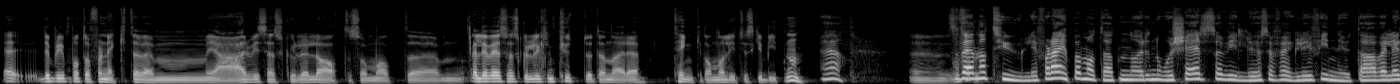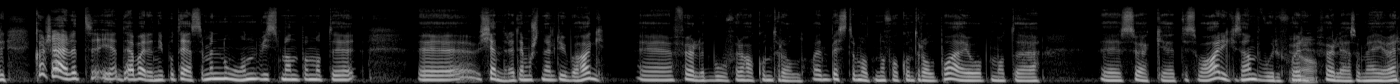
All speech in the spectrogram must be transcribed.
Det blir på en måte å fornekte hvem jeg er hvis jeg skulle late som at eh, Eller hvis jeg skulle liksom kutte ut den derre tenkende analytiske biten. Ja. Uh, Så det er naturlig for deg på en måte at når noe skjer, så vil du jo selvfølgelig finne ut av Eller kanskje er det et, det er bare en hypotese, men noen, hvis man på en måte kjenner et emosjonelt ubehag, eh, føler et behov for å ha kontroll. Og den beste måten å få kontroll på, er jo på en måte eh, søke til svar, ikke sant. Hvorfor Ja. føler jeg som jeg gjør?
